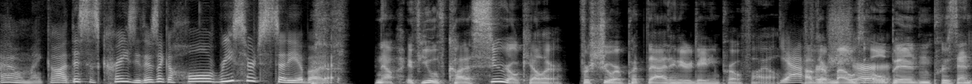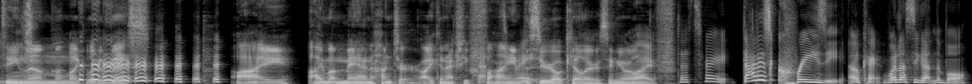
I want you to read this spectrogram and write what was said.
Oh my god, this is crazy. There's like a whole research study about it. Now, if you have caught a serial killer, for sure, put that in your dating profile. Yeah, have their mouth sure. open, presenting them. I'm like, look at this. I, I'm a man hunter. I can actually That's find the serial killers in your life. That's right. That is crazy. Okay, what else you got in the bowl?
